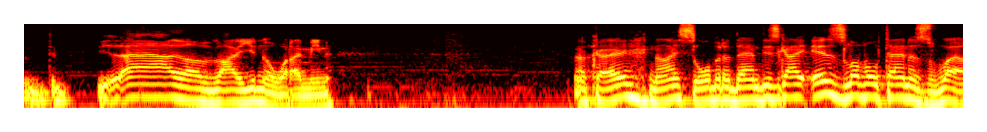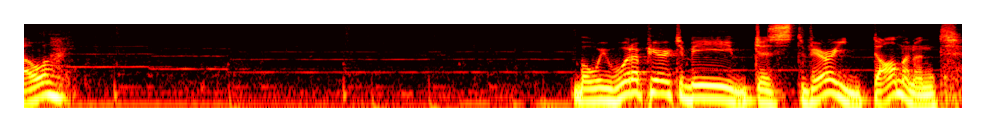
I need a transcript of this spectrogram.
the uh, you know what I mean. Okay, nice, a little bit of damage. This guy is level 10 as well. But we would appear to be just very dominant.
